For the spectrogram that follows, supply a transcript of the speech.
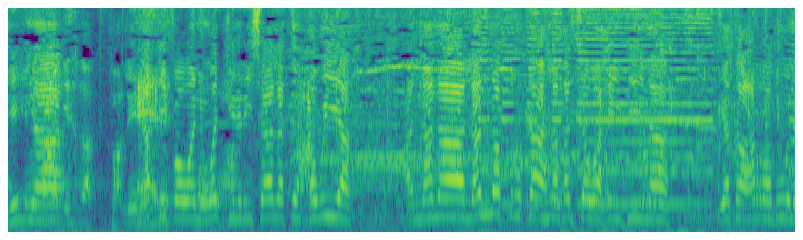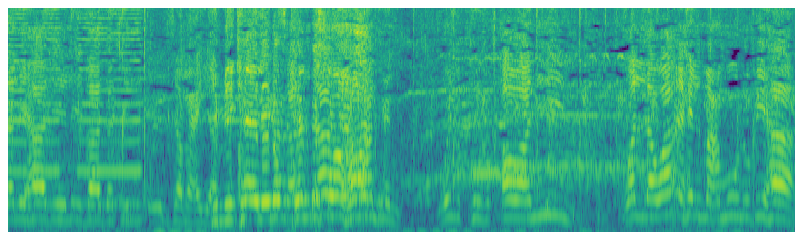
جئنا لنقف ونوجه رسالة قوية أننا لن نترك أهل غزة وحيدين يتعرضون لهذه الإبادة الجماعية سندافع. عنهم والقوانين واللوائح المعمول بها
